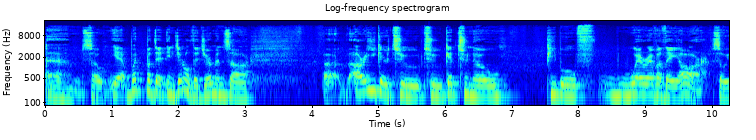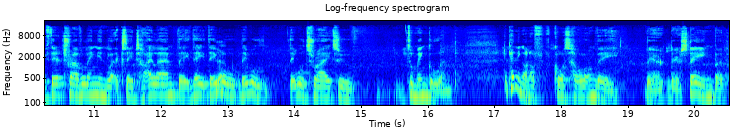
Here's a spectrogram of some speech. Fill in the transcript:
Um, so yeah, but but the, in general, the Germans are uh, are eager to to get to know people f- wherever they are. So if they're traveling in, like say Thailand, they they, they Yeah. will they will they will try to to mingle and depending on of course how long they they're they're staying, but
